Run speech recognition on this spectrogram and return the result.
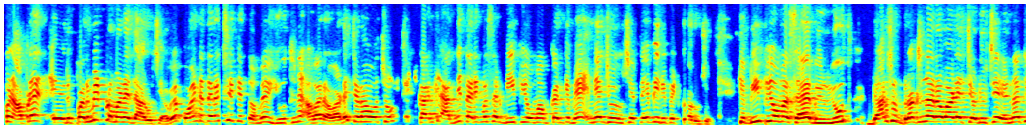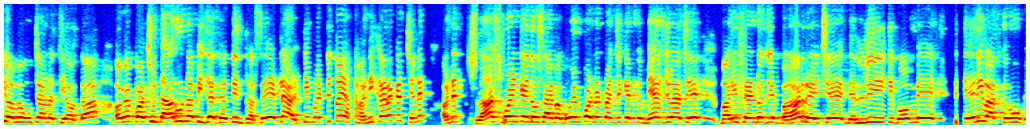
પણ આપણે પરમિટ પ્રમાણે દારૂ છે. હવે પોઈન્ટ અત્યારે છે કે તમે યુથને આવા રવાડે ચડાવો છો? કારણ કે આજની તારીખમાં સર બીપીઓમાં કારણ કે મેં મેં જોયું છે એટલે બી રિપીટ કરું છું કે બીપીઓમાં સાહેબ યુથ દારૂ ડ્રગ્સ ના રવાડે ચડ્યું છે, એનાથી અમે ઊંચા નથી આવતા. હવે પાછું દારૂ ના બીજા ધતીન થશે, એટલે અલ્ટિમેટલી તો એ હાનિકારક જ છે ને? અને લાસ્ટ પોઈન્ટ કહી દઉં સાહેબ બહુ ઇમ્પોર્ટન્ટ પોઈન્ટ છે કે મેં જોયા છે, મારી ફ્રેન્ડો જે બહાર રહે છે, દિલ્હી, બોમ્બે એની વાત કરું,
